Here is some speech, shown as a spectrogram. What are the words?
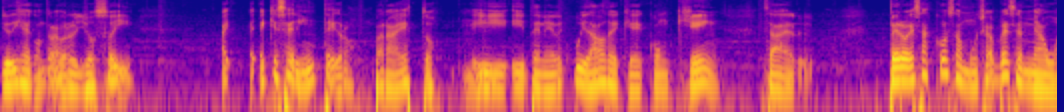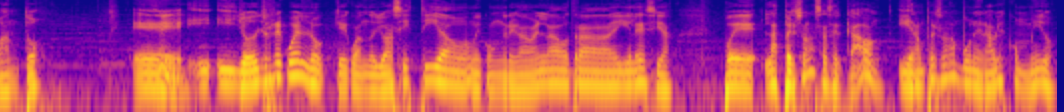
yo dije, contra, pero yo soy... Hay, hay que ser íntegro para esto y, y, tener cuidado de que con quién. O sea, pero esas cosas muchas veces me aguantó. Eh, y, yo, recuerdo que cuando yo asistía o me congregaba en la otra iglesia, pues las personas se acercaban y eran personas vulnerables conmigo.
